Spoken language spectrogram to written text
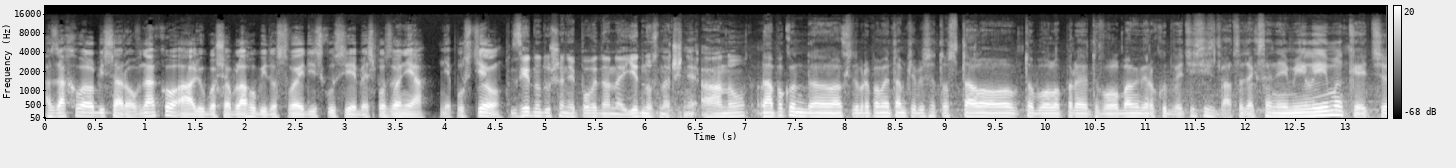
a zachoval by sa rovnako a Ľuboša Blahu by do svojej diskusie bez pozvania nepustil? Zjednodušene povedané jednoznačne áno. Napokon, e, ak si dobre pamätám, tebe sa to stalo, to bolo pred voľbami v roku 2020, ak sa nemýlim, keď e,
